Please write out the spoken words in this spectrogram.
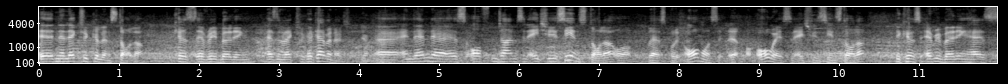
an electrical installer because every building has an electrical cabinet. Yeah. Uh, and then there is oftentimes an HVAC installer, or there's probably almost uh, always an HVAC installer, because every building has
